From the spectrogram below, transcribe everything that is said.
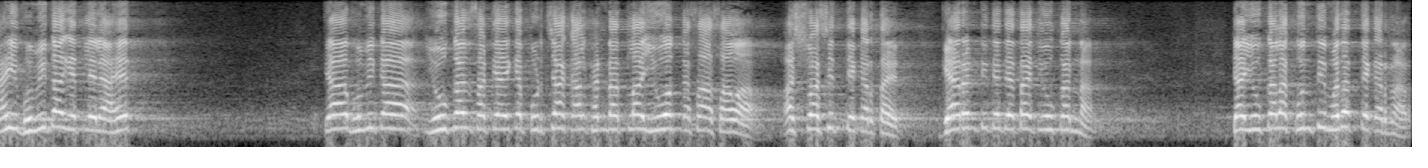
काही भूमिका घेतलेल्या आहेत. त्या भूमिका युवकांसाठी आहे की पुढच्या कालखंडातला युवक कसा असावा आश्वासित ते करतायत. गॅरंटी ते देत आहेत युवकांना. त्या युवकाला कोणती मदत ते करणार?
